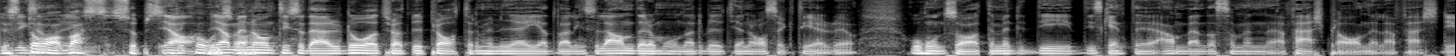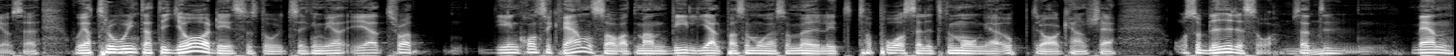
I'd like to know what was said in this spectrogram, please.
Det stavas liksom, substitution. Ja, ja men någonting sådär. Då tror jag att vi pratade med Mia Edvall Insulander om hon hade blivit generalsekreterare. Och hon sa att men det, det ska inte användas som en affärsplan eller affärsidé. Och, så. och jag tror inte att det gör det i så stor utsträckning. Men jag, jag tror att det är en konsekvens av att man vill hjälpa så många som möjligt, ta på sig lite för många uppdrag kanske. Och så blir det så. Mm. så att, men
